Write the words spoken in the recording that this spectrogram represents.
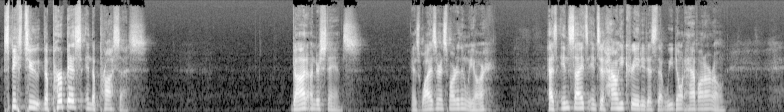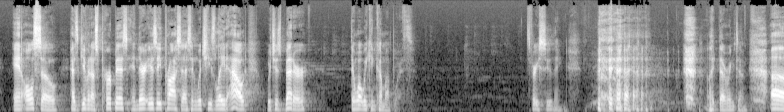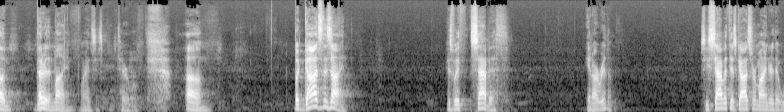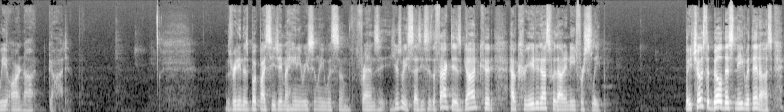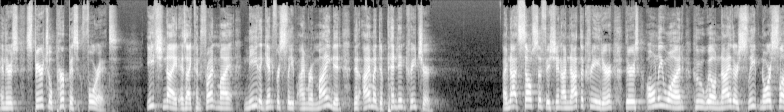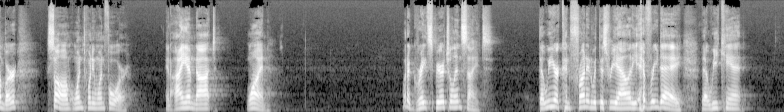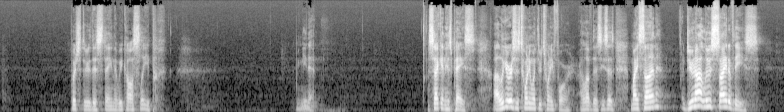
speaks to the purpose and the process. God understands, and is wiser and smarter than we are, has insights into how He created us that we don't have on our own, and also has given us purpose, and there is a process in which He's laid out, which is better than what we can come up with. It's very soothing. I like that ringtone. Um, better than mine. Mine's just terrible. Um, but God's design is with Sabbath in our rhythm. See, Sabbath is God's reminder that we are not God. I was reading this book by C.J. Mahaney recently with some friends. Here's what he says He says, The fact is, God could have created us without a need for sleep. But he chose to build this need within us, and there's spiritual purpose for it. Each night, as I confront my need again for sleep, I'm reminded that I'm a dependent creature. I'm not self sufficient. I'm not the creator. There's only one who will neither sleep nor slumber. Psalm 121 4. And I am not one. What a great spiritual insight that we are confronted with this reality every day that we can't push through this thing that we call sleep. We need it. Second, his pace. Uh, look at verses 21 through 24. I love this. He says, My son, do not lose sight of these.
